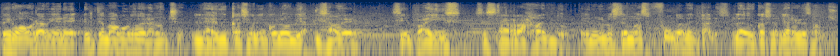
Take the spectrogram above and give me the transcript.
pero ahora viene el tema gordo de la noche, la educación en Colombia y saber si el país se está rajando en uno de los temas fundamentales, la educación. Ya regresamos.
